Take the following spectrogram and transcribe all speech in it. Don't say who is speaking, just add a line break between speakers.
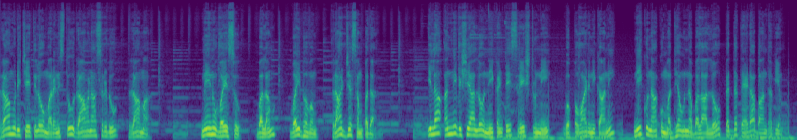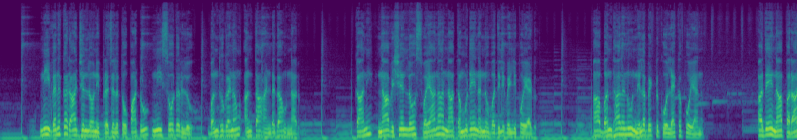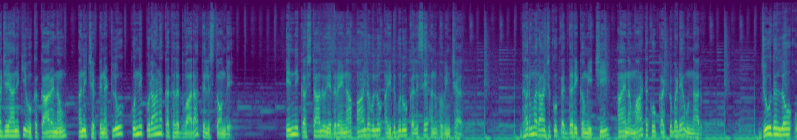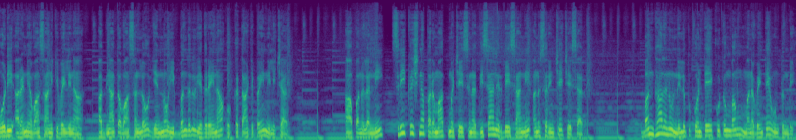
రాముడి చేతిలో మరణిస్తూ రావణాసురుడు రామ. నేను వయస్సు బలం వైభవం రాజ్య సంపద. ఇలా అన్ని విషయాల్లో నీకంటే శ్రేష్ఠుణ్ణి గొప్పవాడిని కాని నీకు నాకు మధ్య ఉన్న బలాల్లో పెద్ద తేడా బాంధవ్యం. నీ వెనక రాజ్యంలోని ప్రజలతో పాటు నీ సోదరులు బంధుగణం అంతా అండగా ఉన్నారు. కాని నా విషయంలో స్వయానా నా తమ్ముడే నన్ను వదిలి వెళ్ళిపోయాడు. ఆ బంధాలను నిలబెట్టుకోలేకపోయాను. అదే నా పరాజయానికి ఒక కారణం అని చెప్పినట్లు కొన్ని పురాణ కథల ద్వారా తెలుస్తోంది. ఎన్ని కష్టాలు ఎదురైనా పాండవులు ఐదుగురూ కలిసే అనుభవించారు. ధర్మరాజుకు పెద్దరికం ఇచ్చి ఆయన మాటకు కట్టుబడే ఉన్నారు. జూదంలో ఓడి అరణ్యవాసానికి వెళ్ళిన అజ్ఞాతవాసంలో ఎన్నో ఇబ్బందులు ఎదురైనా ఒక్కతాటిపై నిలిచారు. ఆ పనులన్నీ శ్రీకృష్ణ పరమాత్మ చేసిన దిశానిర్దేశాన్ని అనుసరించే చేశారు. బంధాలను నిలుపుకొంటే కుటుంబం మన వెంటే ఉంటుంది.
